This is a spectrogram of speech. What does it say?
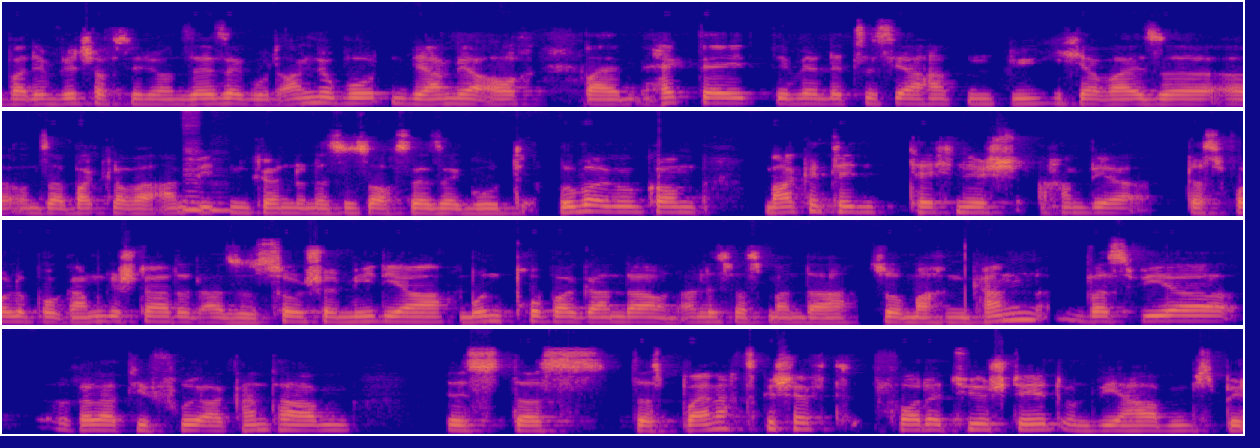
bei den Wirtschaftsjunioren sehr, sehr gut angeboten. Wir haben ja auch beim Hackday, den wir letztes Jahr hatten, glücklicherweise äh, unser Baklava anbieten mhm. können und das ist auch sehr sehr, sehr gut rübergekommen. Marketingtechnisch haben wir das volle Programm gestartet, also Social Media, Mundpropaganda und alles, was man da so machen kann. Was wir relativ früh erkannt haben, ist, dass das Weihnachtsgeschäft vor der Tür steht und wir haben spe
